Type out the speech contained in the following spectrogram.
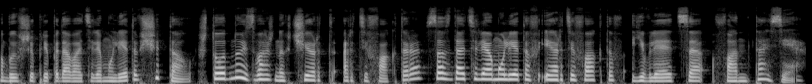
Бывший преподаватель амулетов считал, что одной из важных черт артефактора, создателя амулетов и артефактов, является фантазия.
